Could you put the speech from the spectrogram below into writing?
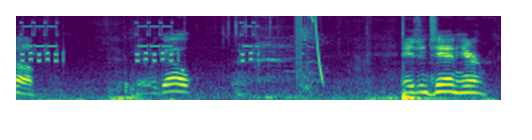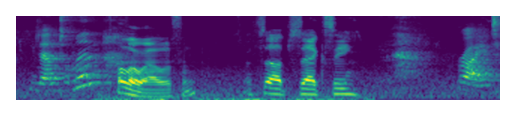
Oh, we go. Agent Chan here. Gentlemen? Hello, Allison. What's up, sexy? Right.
